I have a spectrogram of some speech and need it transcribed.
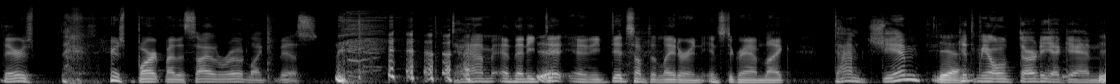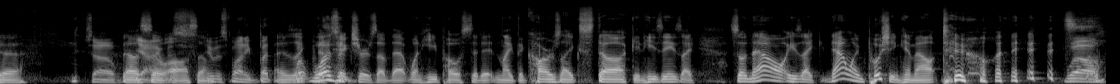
there's there's Bart by the side of the road like this. damn, and then he did, and he did something later in Instagram like, "Damn, Jim, Yeah. get me all dirty again." yeah. So That was yeah, so it was, awesome. It was funny, but There's what like the wasn't pictures of that when he posted it, and like the car's like stuck, and he's he's like, so now he's like, now I'm pushing him out too. It's so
